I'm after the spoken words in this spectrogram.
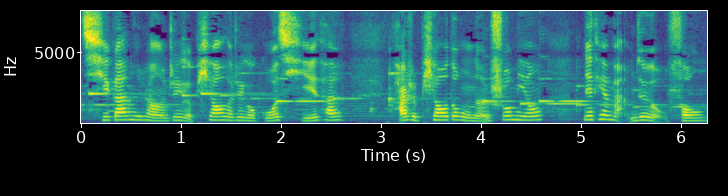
旗杆子上这个飘的这个国旗，它它是飘动的？说明那天晚上就有风。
